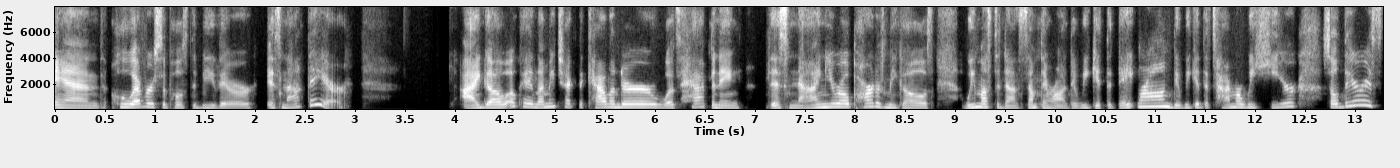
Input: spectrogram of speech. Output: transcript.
and whoever's supposed to be there is not there. I go, okay, let me check the calendar. What's happening? This nine year old part of me goes, we must have done something wrong. Did we get the date wrong? Did we get the time? Are we here? So there is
